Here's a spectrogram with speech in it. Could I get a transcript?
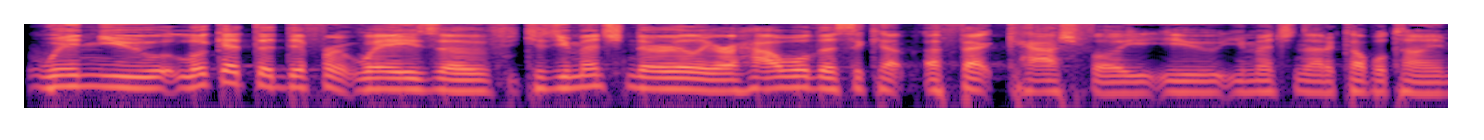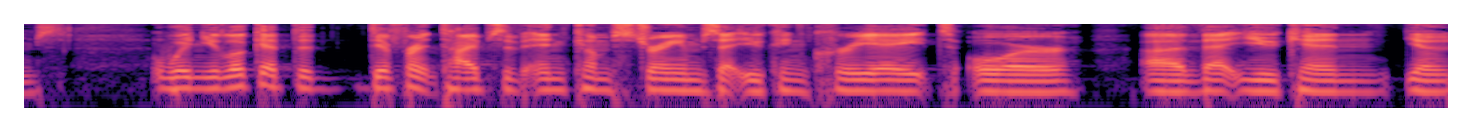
when you look at the different ways of because you mentioned earlier how will this affect cash flow you you mentioned that a couple times when you look at the different types of income streams that you can create or uh, that you can you know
